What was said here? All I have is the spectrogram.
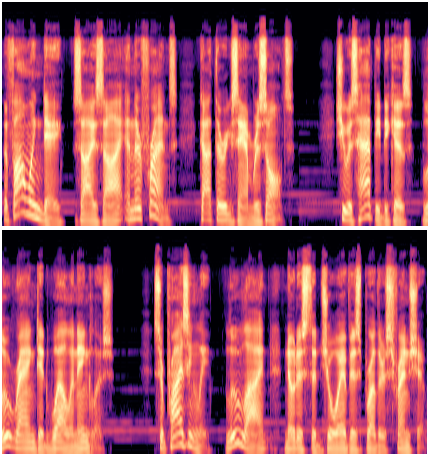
The following day, Zai Zai and their friends got their exam results. She was happy because Lu Rang did well in English. Surprisingly, Lu Lai noticed the joy of his brother's friendship.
